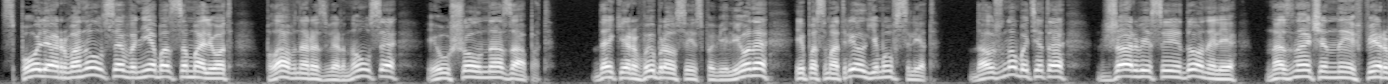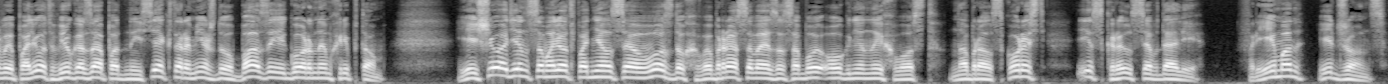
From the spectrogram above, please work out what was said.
С поля рванулся в небо самолет, плавно развернулся и ушел на запад. Деккер выбрался из павильона и посмотрел ему вслед. Должно быть, это Джарвис и Доннелли, назначенные в первый полет в юго-западный сектор между базой и горным хребтом. Еще один самолет поднялся в воздух, выбрасывая за собой огненный хвост, набрал скорость и скрылся вдали. Фриман и Джонс.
